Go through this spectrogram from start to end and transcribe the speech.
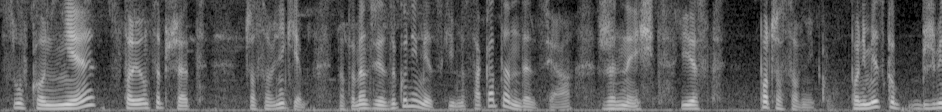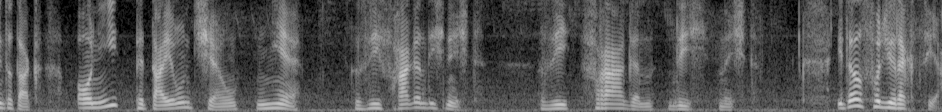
słówko nie stojące przed czasownikiem. Natomiast w języku niemieckim jest taka tendencja, że nicht jest po czasowniku. Po niemiecku brzmi to tak. Oni pytają cię nie. Sie fragen dich nicht. Sie fragen dich nicht. I teraz wchodzi rekcja.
